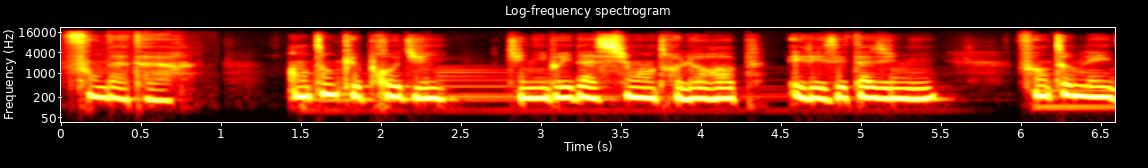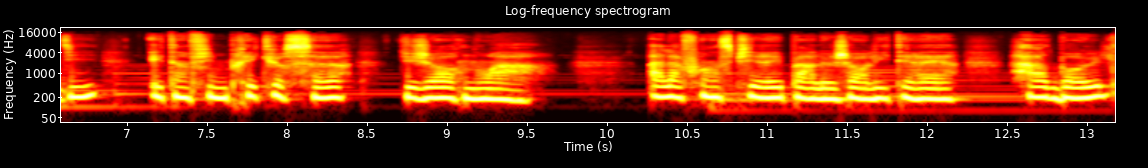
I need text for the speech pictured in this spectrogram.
fondateur. En tant que produit d'une hybridation entre l'Europe et les États-Unis, Phantom Lady est un film précurseur du genre noir, à la fois inspiré par le genre littéraire hard-boiled,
